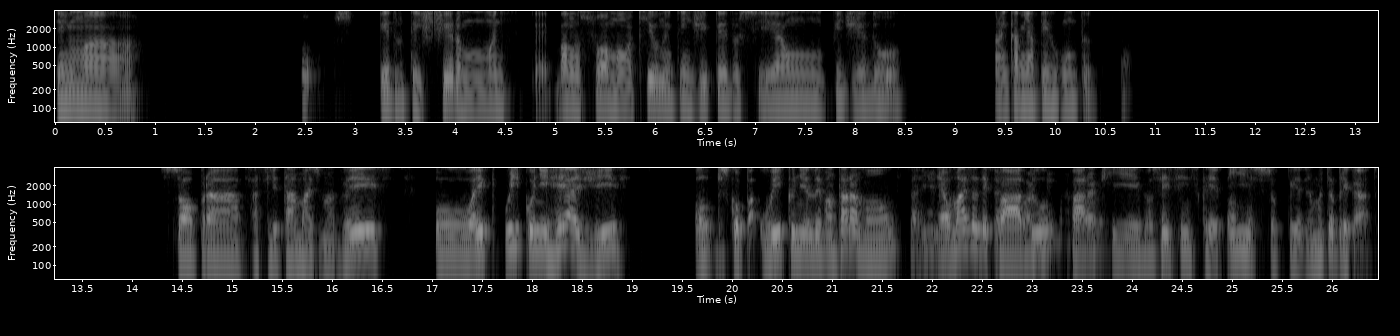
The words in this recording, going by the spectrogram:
Tenho uma. O Pedro Teixeira eh, balançou a mão aqui. Eu não entendi, Pedro, se é um pedido para encaminhar pergunta. Só para facilitar mais uma vez, o ícone reagir, ou, desculpa, o ícone levantar a mão é o mais adequado para que vocês se inscrevam. Isso, Pedro, muito obrigado.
